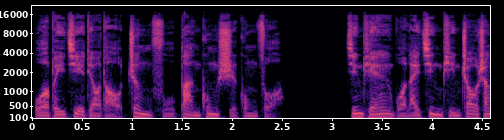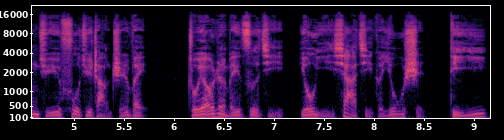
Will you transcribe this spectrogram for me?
我被借调到政府办公室工作。今天我来竞聘招商局副局长职位，主要认为自己有以下几个优势：第一，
